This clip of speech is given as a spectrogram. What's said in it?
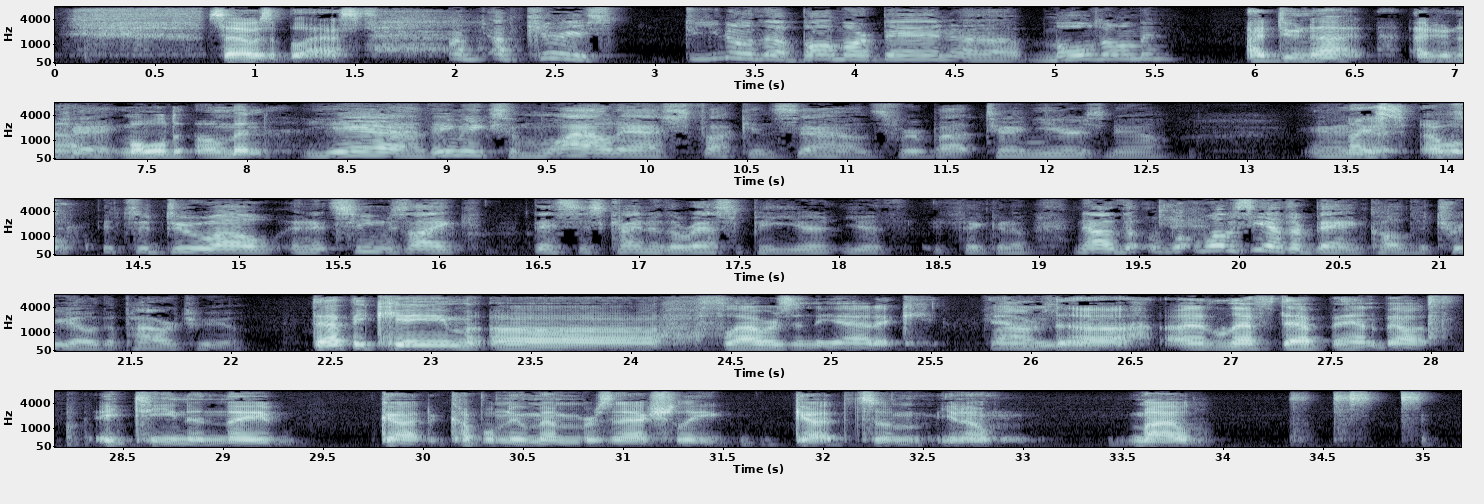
So that was a blast. I'm, I'm curious. Do you know the Baltimore band uh, Mold Omen? I do not. I do Okay. not. Mold Omen. Yeah, they make some wild ass fucking sounds for about ten years now. And Nice. uh, will- It's, it's a duo, and it seems like this is kind of the recipe you're you're thinking of. Now, the, what was the other band called? The trio, the Power Trio. That became uh, Flowers in the Attic, Flowers and uh, I left that band about eighteen, and they got a couple new members and actually got some, you know, mild.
